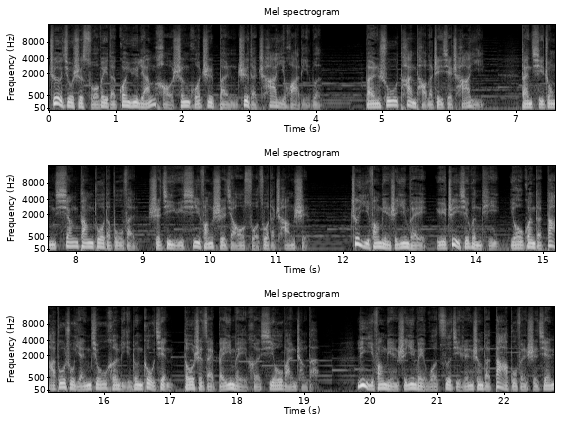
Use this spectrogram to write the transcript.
这就是所谓的关于良好生活之本质的差异化理论。本书探讨了这些差异，但其中相当多的部分是基于西方视角所做的尝试。这一方面是因为与这些问题有关的大多数研究和理论构建都是在北美和西欧完成的；另一方面是因为我自己人生的大部分时间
